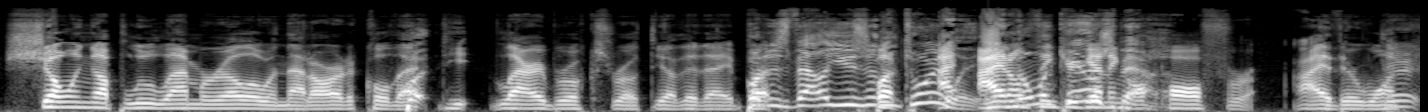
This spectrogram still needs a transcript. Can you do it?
showing up Lou Lamoriello in that article that But- he, Larry Brooks wrote the other day. But But, his value's in the toilet. I, I don't No think you're getting a haul for either one.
